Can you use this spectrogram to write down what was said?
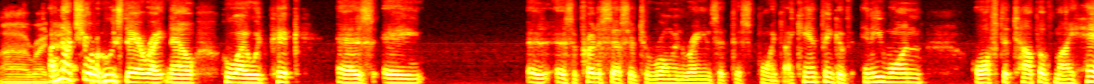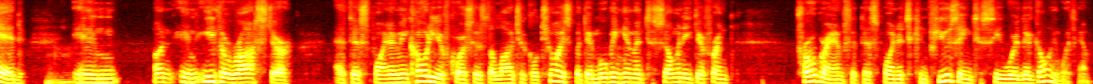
uh, right I'm now. not sure who's there right now who I would pick as a as a predecessor to Roman Reigns at this point. I can't think of anyone off the top of my head mm-hmm. in on in either roster at this point. I mean, Cody, of course, is the logical choice, but they're moving him into so many different programs at this point. It's confusing to see where they're going with him.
